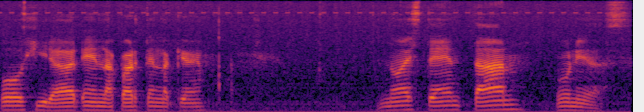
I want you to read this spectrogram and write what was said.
O girar en la parte en la que no estén tan unidas.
